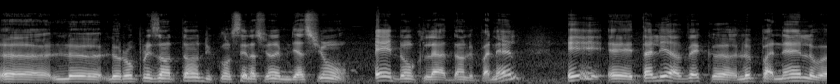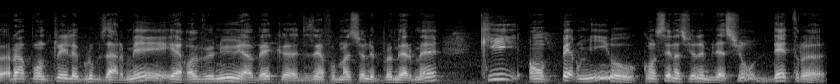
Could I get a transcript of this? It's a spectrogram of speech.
Euh, le, le, représentant du Conseil national de médiation est donc là dans le panel et est allé avec euh, le panel rencontrer les groupes armés et est revenu avec euh, des informations de première main qui ont permis au Conseil national de médiation d'être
